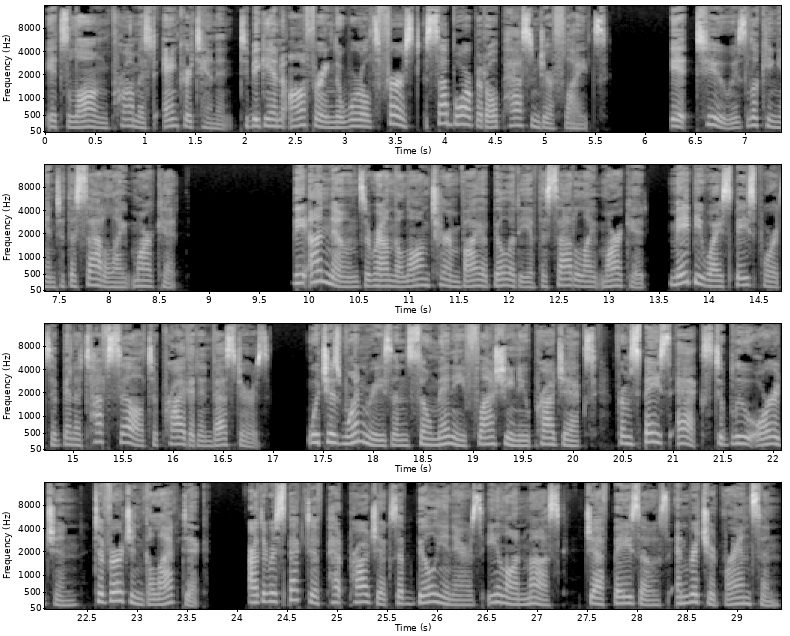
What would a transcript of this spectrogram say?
its long promised anchor tenant, to begin offering the world's first suborbital passenger flights. It, too, is looking into the satellite market. The unknowns around the long term viability of the satellite market may be why spaceports have been a tough sell to private investors which is one reason so many flashy new projects, from SpaceX to Blue Origin to Virgin Galactic, are the respective pet projects of billionaires Elon Musk, Jeff Bezos, and Richard Branson.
